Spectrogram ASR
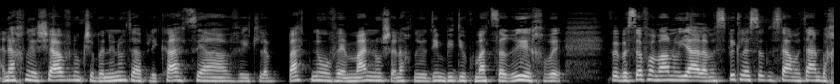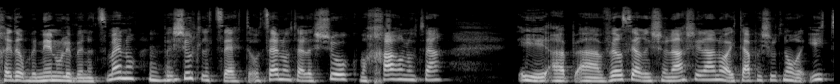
אנחנו ישבנו כשבנינו את האפליקציה והתלבטנו והאמנו שאנחנו יודעים בדיוק מה צריך ו, ובסוף אמרנו יאללה מספיק לעשות משא ומתן בחדר בינינו לבין עצמנו, אהמ. פשוט לצאת, הוצאנו אותה לשוק, מכרנו אותה. הוורסיה הראשונה שלנו הייתה פשוט נוראית.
